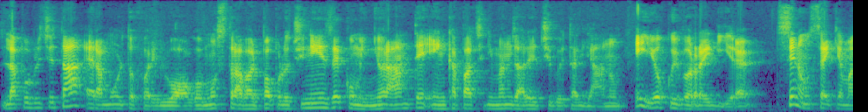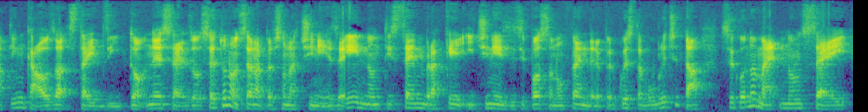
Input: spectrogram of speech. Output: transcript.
La pubblicità era molto fuori luogo, mostrava il popolo cinese come ignorante e incapace di mangiare il cibo italiano. E io qui vorrei dire, se non sei chiamato in causa stai zitto nel senso se tu non sei una persona cinese e non ti sembra che i cinesi si possano offendere per questa pubblicità secondo me non sei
